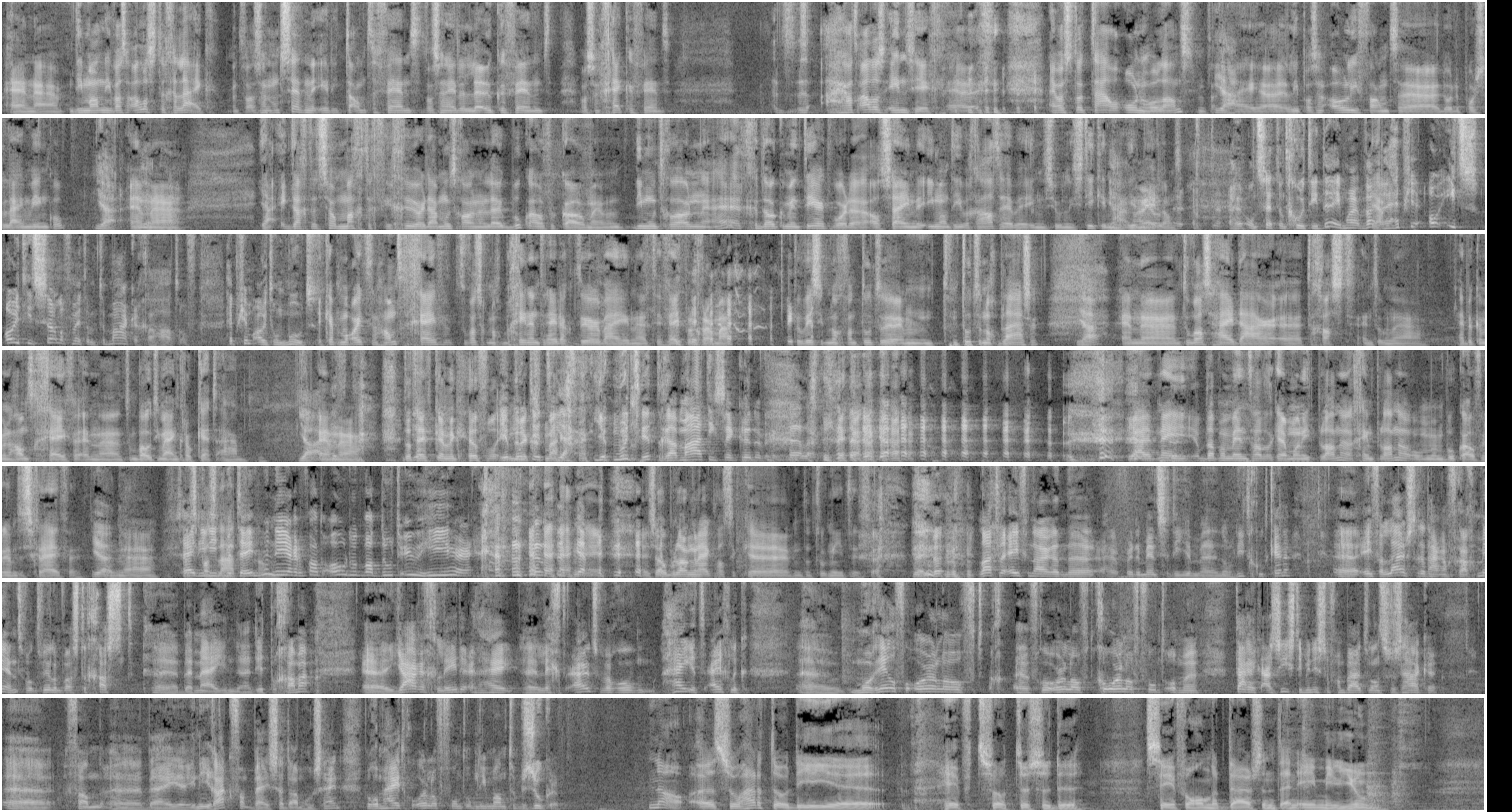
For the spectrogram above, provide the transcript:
En uh, die man die was alles tegelijk. Het was een ontzettende irritante vent. Het was een hele leuke vent. Het was een gekke vent. Het, hij had alles in zich. hij was totaal on-Hollands. Ja. Hij liep als een olifant door de porseleinwinkel. Ja, en ja, ja. Ja, ik dacht, is zo'n machtig figuur. Daar moet gewoon een leuk boek over komen. Want die moet gewoon hè, gedocumenteerd worden... als zijnde iemand die we gehad hebben in de journalistiek in, hier in Nederland. Uh, uh, ontzettend goed idee. Maar ja. heb je ooit iets, ooit iets zelf met hem te maken gehad? Of heb je hem ooit ontmoet? Ik heb hem ooit een hand gegeven. Toen was ik nog beginnend redacteur bij een uh, tv-programma. toen wist ik nog van toeten, van toeten nog blazen. Ja. En toen was hij daar te gast. En toen heb ik hem een hand gegeven en toen bood hij mij een kroket aan. Ja, en uh, dat je, heeft kennelijk heel veel indruk dit, gemaakt. Ja, je moet dit dramatischer kunnen vertellen. Ja. ja, nee, op dat moment had ik helemaal niet plannen. Geen plannen om een boek over hem te schrijven. Ja. En, uh, Zei hij niet meteen, kwam. meneer, wat, oh, wat doet u hier? nee, nee, zo belangrijk was ik uh, toen niet. Dus, nee, we, laten we even naar een, voor de mensen die hem nog niet goed kennen... even luisteren naar een fragment. Want Willem was de gast bij mij in dit programma. jaren geleden. En hij legt uit waarom hij het eigenlijk moreel veroorloofd, uh, veroorloofd, geoorloofd vond om uh, Tarek Aziz, de minister van Buitenlandse Zaken van, bij, in Irak, van, bij Saddam Hussein, waarom hij het geoorloofd vond om die man te bezoeken. Nou, Suharto die heeft zo tussen de 700.000 en 1 miljoen.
